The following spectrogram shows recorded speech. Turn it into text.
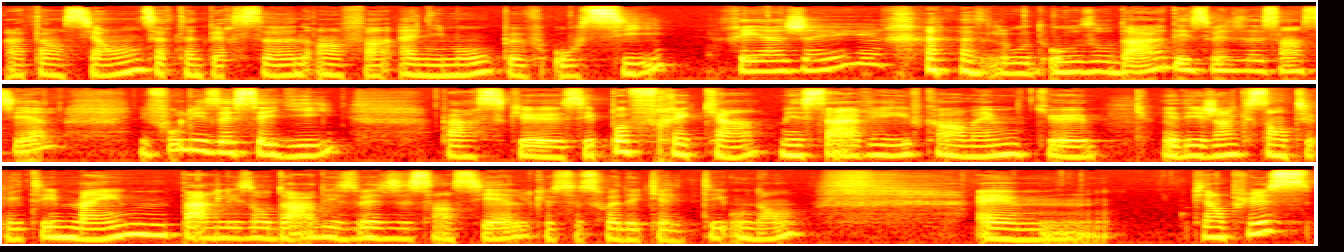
Attention, certaines personnes, enfants, animaux peuvent aussi réagir aux odeurs des huiles essentielles. Il faut les essayer parce que c'est pas fréquent, mais ça arrive quand même qu'il y a des gens qui sont irrités même par les odeurs des huiles essentielles, que ce soit de qualité ou non. Euh, puis en plus,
